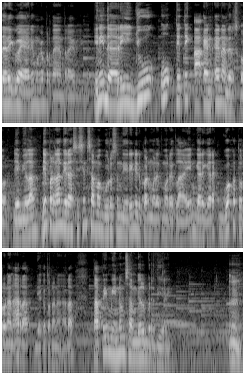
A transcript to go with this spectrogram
dari gue ya ini mungkin pertanyaan terakhir juga. Ini dari ju u titik ann underscore. Dia bilang dia pernah dirasisin sama guru sendiri di depan murid-murid lain gara-gara gue keturunan Arab. Dia keturunan Arab tapi minum sambil berdiri. Hmm.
